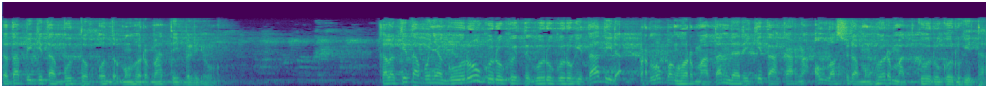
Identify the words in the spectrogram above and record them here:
Tetapi kita butuh untuk menghormati beliau. Kalau kita punya guru, guru-guru kita tidak perlu penghormatan dari kita karena Allah sudah menghormat guru-guru kita.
